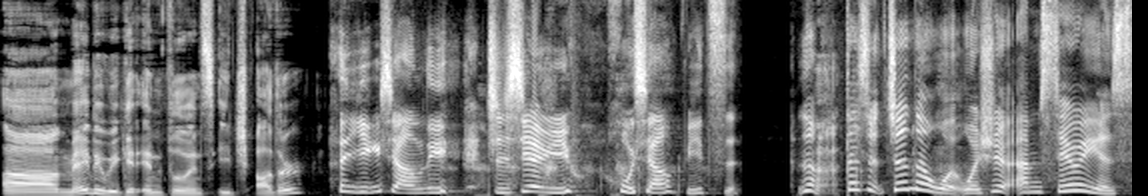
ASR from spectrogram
Uh, maybe we could influence each other. 影响力只限于互相彼此。 那但是真的，我我是 I'm serious，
